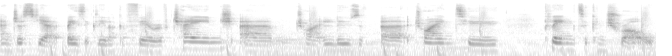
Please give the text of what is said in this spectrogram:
And just yeah basically like a fear of change um, trying to lose uh, trying to cling to control.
